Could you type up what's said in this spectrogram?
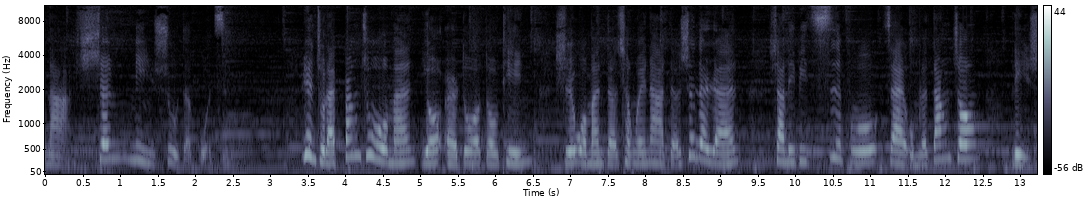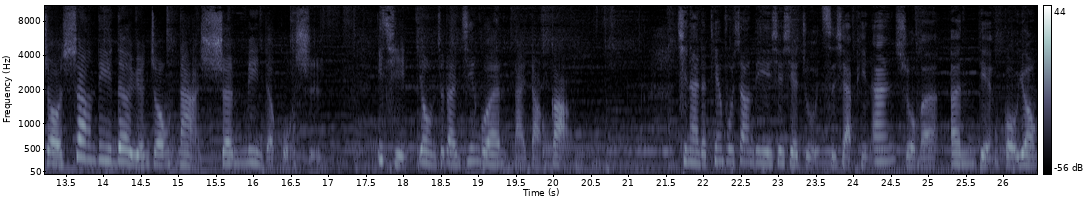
那生命树的果子。愿主来帮助我们，有耳朵都听，使我们得成为那得胜的人。上帝必赐福在我们的当中，领受上帝乐园中那生命的果实。一起用这段经文来祷告，亲爱的天父上帝，谢谢主赐下平安，使我们恩典够用。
